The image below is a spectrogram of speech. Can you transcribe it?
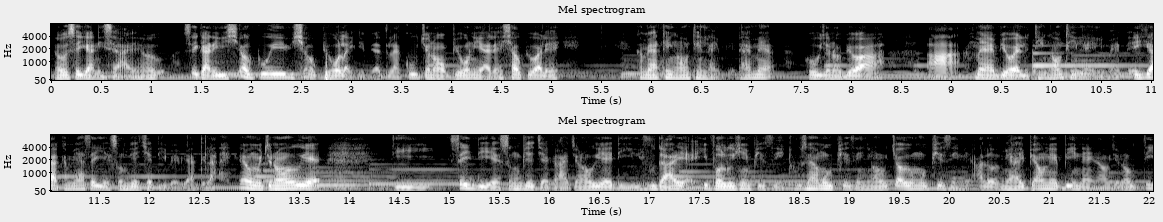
ကျွန်တော်စိတ်ကနေစားကျွန်တော်စိတ်ကနေပြီးရှောက်တွေးပြီးရှောက်ပြောလိုက်တယ်ဗျာတလားခုကျွန်တော်ပြောနေရတယ်ရှောက်ပြောရလဲခမရထင်ကောင်းထင်လိုက်ပြီဒါပေမဲ့ခုကျွန်တော်ပြောတာ အာမှန်ပြောရလို့ထင်ကောင်းထင်လိုက်လိမ့်မယ်အိကခမရစိတ်ရဲ့ဆုံးဖြတ်ချက်တွေပဲဗျာတိလားအဲ့တော့ကျွန်တော်တို့ရဲ့ဒီစိတ်တွေရဲ့ဆုံးဖြတ်ချက်ကကျွန်တော်တို့ရဲ့ဒီလူသားတွေရဲ့ evolution ဖြစ်စဉ်ထူးဆန်းမှုဖြစ်စဉ်ကျွန်တော်တို့ကြောက်ရွံ့မှုဖြစ်စဉ်တွေအားလုံးအများကြီးပြောင်းလဲပြီးနိုင်တာကိုကျွန်တော်တို့သိ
